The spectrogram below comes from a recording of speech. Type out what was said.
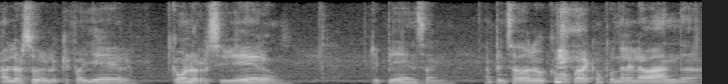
hablar sobre lo que fue ayer, cómo lo recibieron, qué piensan, han pensado algo como para componer en la banda.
